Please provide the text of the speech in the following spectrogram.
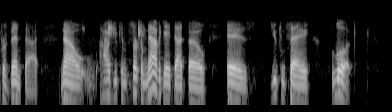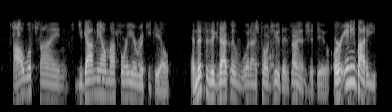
prevent that. Now, how you can circumnavigate that though is you can say, "Look, I will sign. You got me on my four-year rookie deal, and this is exactly what I told you that Zion should do, or anybody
